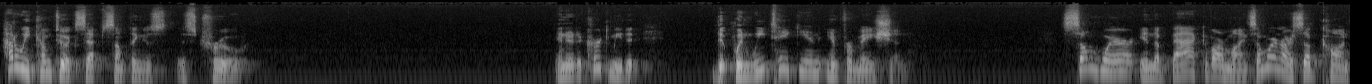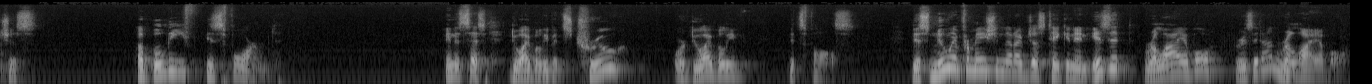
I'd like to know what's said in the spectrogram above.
How do we come to accept something as, as true? And it occurred to me that, that when we take in information, somewhere in the back of our mind, somewhere in our subconscious, a belief is formed. And it says, do I believe it's true or do I believe it's false? This new information that I've just taken in, is it reliable or is it unreliable?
